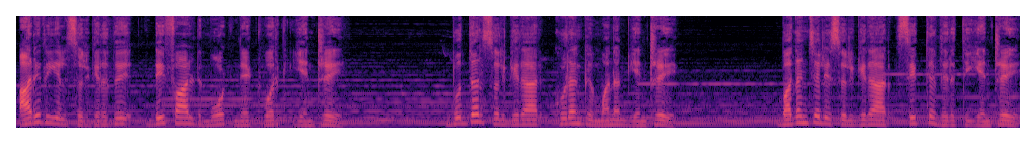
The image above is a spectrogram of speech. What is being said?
அறிவியல் சொல்கிறது டிஃபால்ட் மோட் நெட்வொர்க் என்று. புத்தர் சொல்கிறார் குரங்கு மனம் என்று. பதஞ்சலி சொல்கிறார் சித்த விருத்தி என்று.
